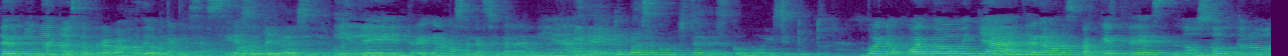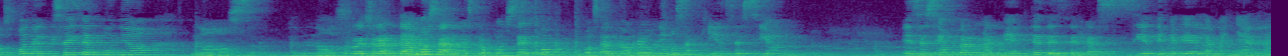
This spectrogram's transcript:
termina nuestro trabajo de organización. Eso te iba a decir. Y le entregamos a la ciudadanía. ¿Y de ahí qué pasa con ustedes como instituto? Bueno, cuando ya entregamos los paquetes, nosotros, bueno, el 6 de junio nos, nos retractamos a nuestro consejo, o sea, nos reunimos aquí en sesión, en sesión permanente desde las 7 y media de la mañana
